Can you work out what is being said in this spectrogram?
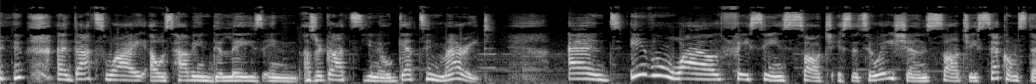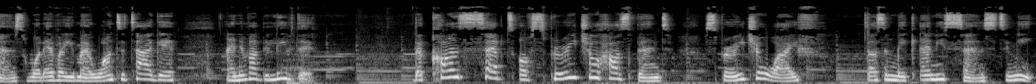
and that's why I was having delays in as regards, you know, getting married. And even while facing such a situation, such a circumstance, whatever you might want to target, I never believed it. The concept of spiritual husband, spiritual wife doesn't make any sense to me.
